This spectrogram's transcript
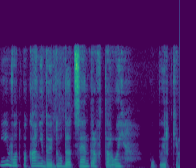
И вот пока не дойду до центра второй пупырки.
